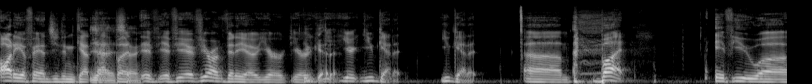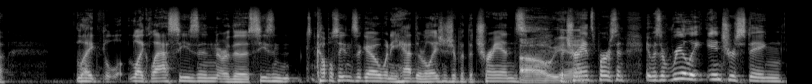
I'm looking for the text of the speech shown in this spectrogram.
audio fans, you didn't get Yeah, that, but sorry. if, if you if you're on video, you're you're You get it. You're, you get it. You get it. Um, but if you uh, like like last season or the season a couple seasons ago when he had the relationship with the trans Oh, the trans person, it was a really interesting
